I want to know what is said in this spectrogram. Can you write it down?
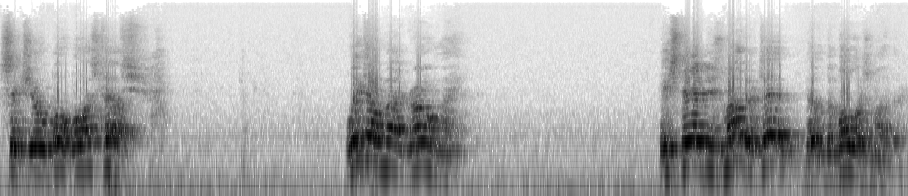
Six year old boy, boy, that's tough. We're talking about a grown man. He stabbed his mother too, the, the boy's mother.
